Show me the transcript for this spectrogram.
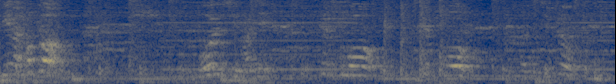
재훈아, 섞어. 옳지. 다시. 스텝 주고. 스텝 주고. 다시 집중.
